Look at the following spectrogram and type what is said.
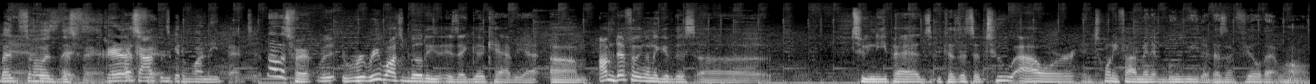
but Yeah, so is this. fair. That's Compton's fair. getting one knee pad too. No, that's fair. Re- re- rewatchability is a good caveat. Um, I'm definitely going to give this uh, two knee pads because it's a two hour and 25 minute movie that doesn't feel that long.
